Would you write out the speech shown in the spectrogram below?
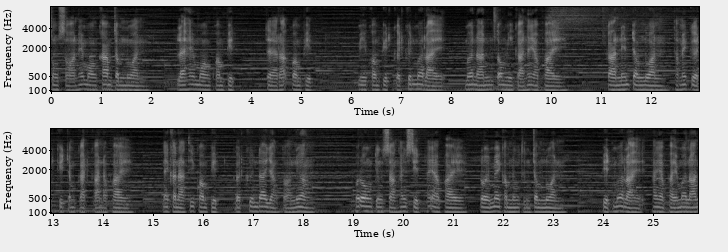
ทรงสอนให้มองข้ามจำนวน และให้มองความผิด แต่ละความผิด มีความผิดเกิดขึ้นเมื่อไหร่ เมื่อนั้นต้องมีการให้อภัย การเน้นจำนวนทำให้เกิดขีดจำกัดการอภัย ในขณะที่ความผิดเกิดขึ้นได้อย่างต่อเนื่อง พระองค์จึงสั่งให้สิทธิ์ให้อภัย โดยไม่คำนึงถึงจำนวน ผิดเมื่อไหร่ให้อภัยเมื่อนั้น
